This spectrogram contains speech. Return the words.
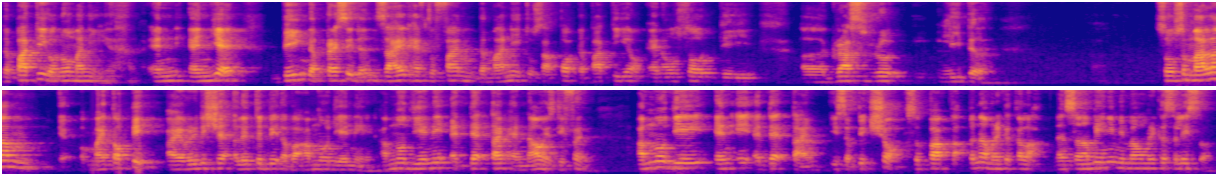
The party got no money. And and yet, being the president, Zahid have to find the money to support the party you know, and also the uh, grassroots leader. So semalam, my topic, I already shared a little bit about UMNO DNA. UMNO DNA at that time and now is different. UMNO DNA at that time is a big shock sebab tak pernah mereka kalah. Dan selama ini memang mereka selesa.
